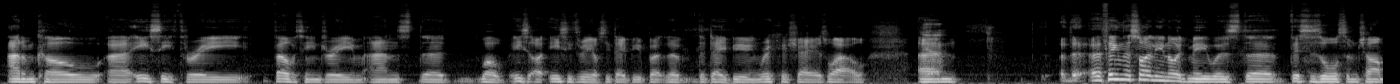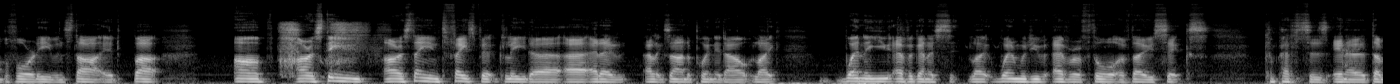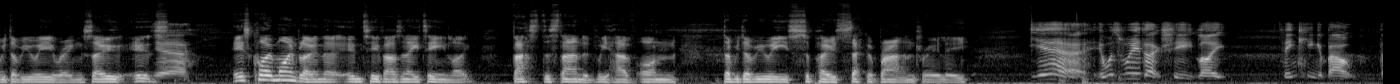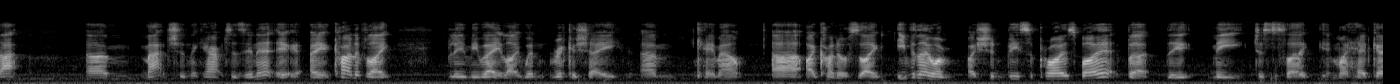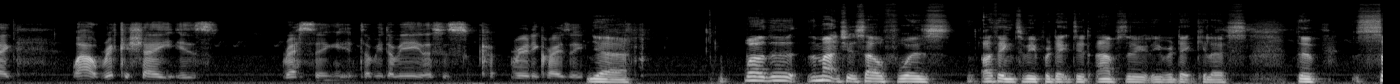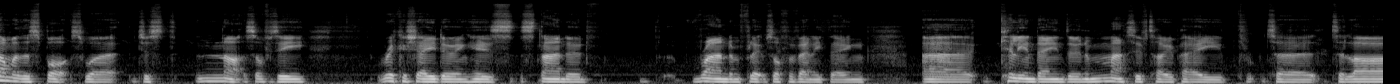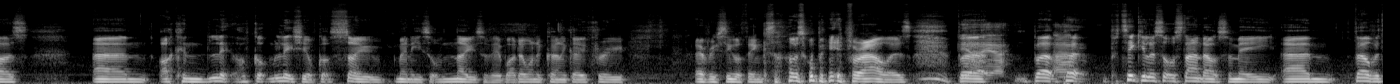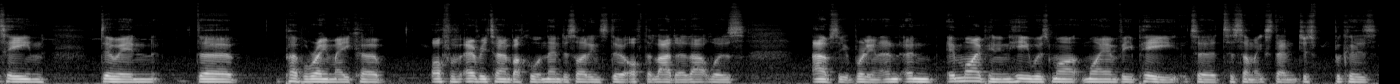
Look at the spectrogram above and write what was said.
Adam Cole, uh, EC3, Velveteen Dream, and the well EC, uh, EC3 obviously debuted, but the the debuting Ricochet as well. Um, the, the thing that slightly annoyed me was the "This is awesome" chant before it even started, but. Our, our esteemed our esteemed Facebook leader uh, Ed Alexander pointed out like when are you ever going to like when would you ever have thought of those six competitors in a WWE ring so it's Yeah. it's quite mind blowing that in 2018 like that's the standard we have on WWE's supposed second brand, really. Yeah, it was weird actually. Like thinking about that um, match and the characters in it, it, it kind of like blew me away. Like when Ricochet um, came out, uh, I kind of was like, even though I'm, I shouldn't be surprised by it, but the me just like in my head going, "Wow, Ricochet is wrestling in WWE. This is c- really crazy." Yeah. Well, the the match itself was, I think, to be predicted, absolutely ridiculous. The some of the spots were just nuts. Obviously, Ricochet doing his standard random flips off of anything. Uh, Killian Dain doing a massive tope th- to to Lars. Um, I can li- I've got literally I've got so many sort of notes of it, but I don't want to kind of go through every single thing because I was be here for hours. But Yeah, yeah. but Um, pa- particular sort of standouts for me, um, Velveteen doing the Purple Rainmaker off of every turnbuckle and then deciding to do it off the ladder. That was absolutely brilliant. And and in my opinion, he was my my MVP to to some extent, just because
